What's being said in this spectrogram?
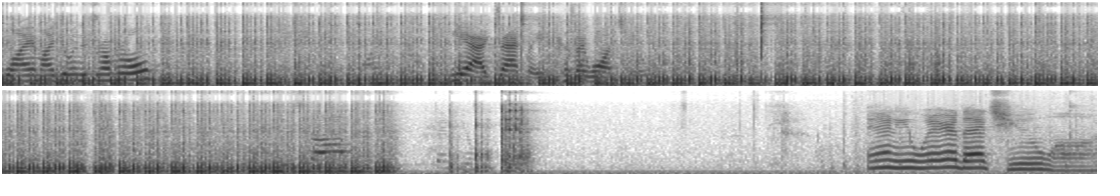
Why am I doing a drum roll? Yeah, exactly, because I want to. Stop. Thank you. Anywhere that you are.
